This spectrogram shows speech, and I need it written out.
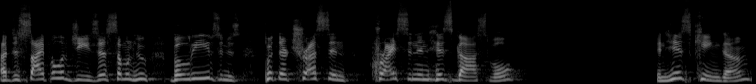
a disciple of Jesus, someone who believes and has put their trust in Christ and in his gospel, in his kingdom.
